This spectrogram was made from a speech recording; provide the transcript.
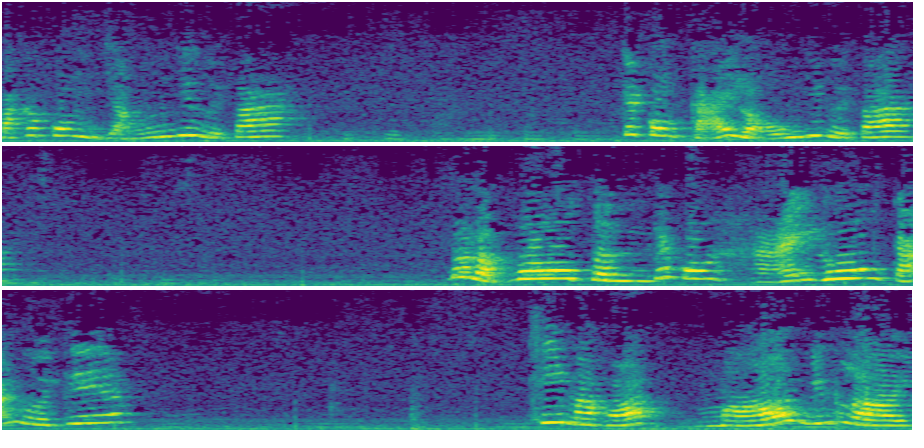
Mà các con giận với người ta. Các con cãi lộn với người ta. Đó là vô tình các con hại luôn cả người kia. Khi mà họ mở những lời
